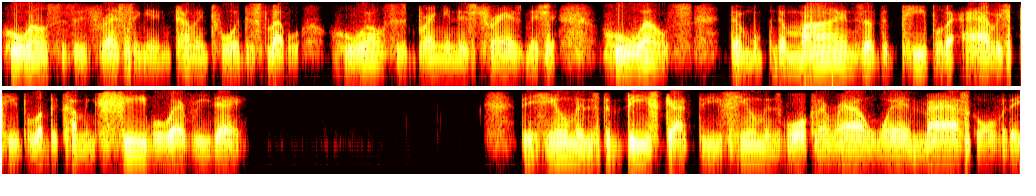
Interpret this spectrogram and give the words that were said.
Who else is addressing it and coming toward this level? Who else is bringing this transmission? Who else? The, the minds of the people, the average people, are becoming feeble every day the humans, the beast got these humans walking around wearing masks over their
